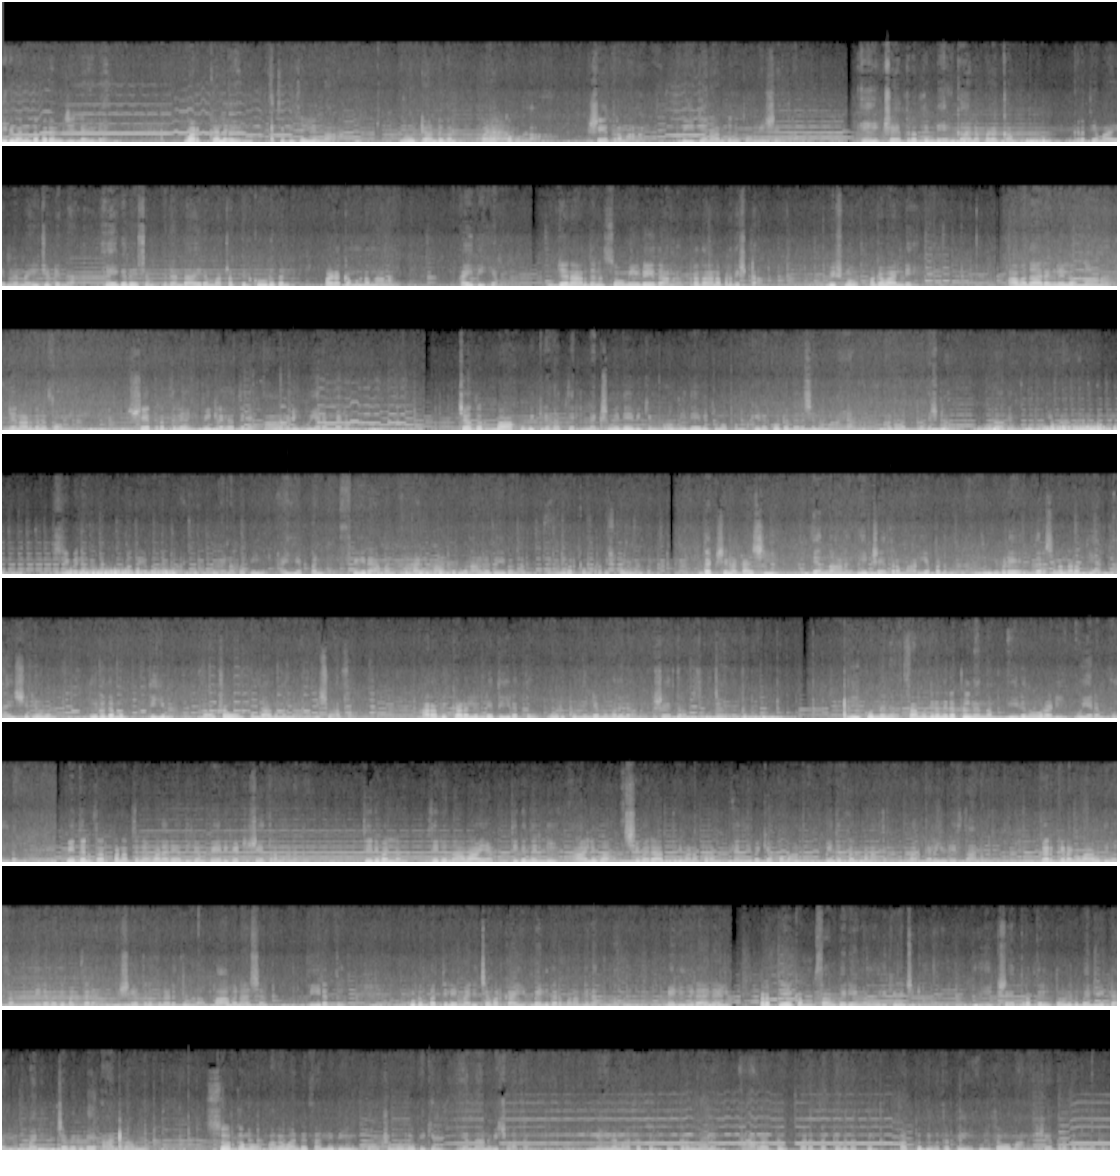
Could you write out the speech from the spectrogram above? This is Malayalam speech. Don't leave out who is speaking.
Speaker 1: തിരുവനന്തപുരം ജില്ലയിലെ വർക്കലയിൽ സ്ഥിതി ചെയ്യുന്ന നൂറ്റാണ്ടുകൾ പഴക്കമുള്ള ക്ഷേത്രമാണ് ശ്രീ ജനാർദ്ദന സ്വാമി ക്ഷേത്രം. ഈ ക്ഷേത്രത്തിന്റെ കാലപ്പഴക്കം കൃത്യമായി നിർണയിച്ചിട്ടില്ല. ഏകദേശം രണ്ടായിരം വർഷത്തിൽ കൂടുതൽ പഴക്കമുണ്ടെന്നാണ് ഐതിഹ്യം. ജനാർദ്ദന സ്വാമിയുടേതാണ് പ്രധാന പ്രതിഷ്ഠ. വിഷ്ണു ഭഗവാന്റെ അവതാരങ്ങളിലൊന്നാണ് ജനാർദ്ദന സ്വാമി. ക്ഷേത്രത്തിലെ വിഗ്രഹത്തിന് ആറടി ഉയരം വരും. ചതുർബാഹു വിഗ്രഹത്തിൽ ലക്ഷ്മി ദേവിക്കും ഭൂമി ദേവിക്കുമൊപ്പം കിഴക്കോട്ട് ദർശനമായാണ് ഭഗവത് പ്രതിഷ്ഠ. കൂടാതെ ശിവനും ഉപദേവതകളായി ഗണപതി അയ്യപ്പൻ ശ്രീരാമൻ ഹനുമാൻ നാഗദൈവങ്ങൾ എന്നിവർക്കും പ്രതിഷ്ഠകളുണ്ട്. ദക്ഷിണ കാശി എന്നാണ് ഈ ക്ഷേത്രം അറിയപ്പെടുന്നത്. ഇവിടെ ദർശനം നടത്തിയാൽ ഐശ്വര്യവും ദുരിതമുക്തിയും മോക്ഷവും ഉണ്ടാകുമെന്നാണ് വിശ്വാസം. അറബിക്കടലിന്റെ തീരത്ത് ഒരു കുന്നിന്റെ മുകളിലാണ് ക്ഷേത്രം സ്ഥിതി ചെയ്യുന്നത്. ഈ കുന്നിന് സമുദ്രനിരപ്പിൽ നിന്നും ഇരുന്നൂറടി ഉയരം ഉണ്ട്. പിതൃതർപ്പണത്തിന് വളരെയധികം പേരുകേട്ട ക്ഷേത്രമാണിത്. തിരുവല്ലം തിരുനാവായ തിരുനെല്ലി ആലുവ ശിവരാത്രി മണപ്പുറം എന്നിവയ്ക്കൊപ്പമാണ് പിതൃതർപ്പണത്തിന് വർക്കലയുടെ സ്ഥാനം. കർക്കിടകവാവ് ദിവസം നിരവധി ഭക്തരാണ് ക്ഷേത്രത്തിനടുത്തുള്ള പാപനാശ തീരത്ത് കുടുംബത്തിലെ മരിച്ചവർക്കായി ബലിതർപ്പണത്തിനെത്തുന്നത് ബലിയിടാനായി പ്രത്യേകം സൗകര്യങ്ങൾ ഒരുക്കി വച്ചിട്ടുണ്ട്. ഈ ക്ഷേത്രത്തിൽ തൊഴുത് ബലിയിട്ടാൽ മരിച്ചവരുടെ ആത്മാവിന് സ്വർഗമോ ഭഗവാന്റെ സന്നിധിയിൽ മോക്ഷമോ ലഭിക്കും എന്നാണ് വിശ്വാസം. മീനമാസത്തിൽ ഉത്തരം നാളിൽ ആറാട്ട് വരത്തക്ക വിധത്തിൽ പത്ത് ദിവസത്തെ ഉത്സവമാണ് ക്ഷേത്രത്തിലുള്ളത്.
